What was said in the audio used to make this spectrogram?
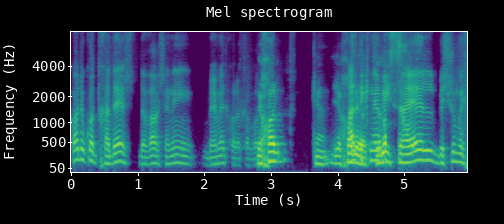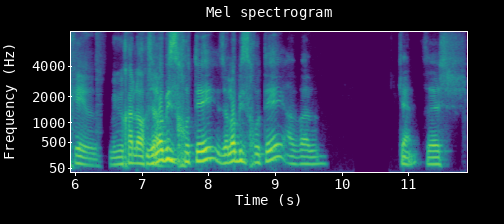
קודם כל תחדש, דבר שני, באמת כל הכבוד. יכול, כן, יכול אל להיות. אל תקנה לא בישראל לא... בשום מחיר, במיוחד לא עכשיו. זה לא בזכותי, זה לא בזכותי, אבל כן, זה יש...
